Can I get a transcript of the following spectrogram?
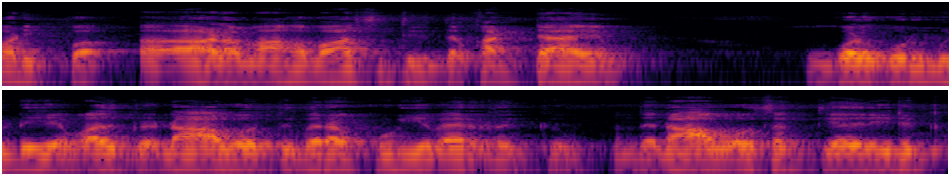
படிப்ப ஆழமாக வாசித்திருந்தால் கட்டாயம் உங்களுக்கு ஒரு விடயம் அதுக்கு ஞாபகத்து வரக்கூடிய வேறு இருக்கும் அந்த ஞாபக சக்தி அதில் இருக்கு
